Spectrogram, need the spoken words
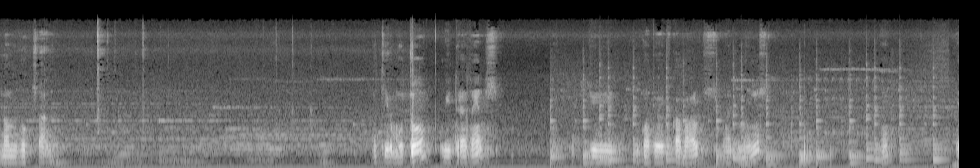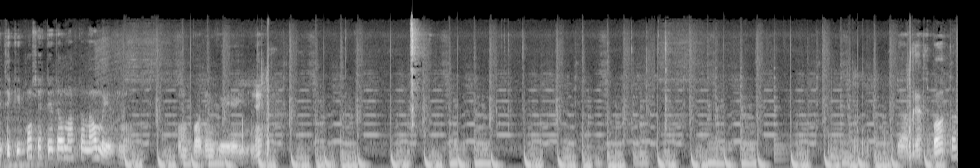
O nome Volkswagen. Aqui o motor, o i300 de 58 cavalos, mais ou menos. Né? Esse aqui com certeza é o nacional mesmo, como podem ver aí, né? abre as portas.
